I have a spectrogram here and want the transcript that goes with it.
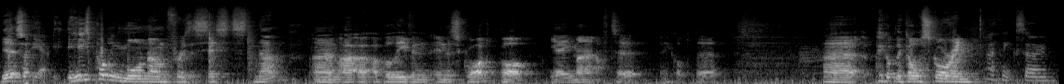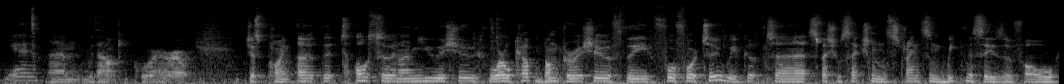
Yeah, so Yeah. he's probably more known for his assists now. Um, I, I- I believe in, in the squad, but yeah, he might have to pick up the uh, pick up the goal scoring I think so. Yeah. um, without Guerrero. Just point out that also in our new issue, World Cup bumper issue of the 442, we've got a special section on the strengths and weaknesses of all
